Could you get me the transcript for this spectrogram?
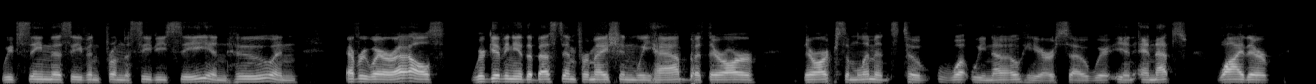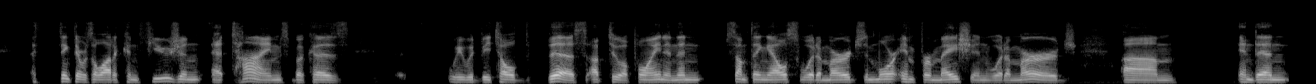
we've seen this even from the cdc and who and everywhere else. We're giving you the best information we have but there are there are some limits to what we know here. So we're in and that's why there i think there was a lot of confusion at times because we would be told this up to a point and then something else would emerge and more information would emerge um, and then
